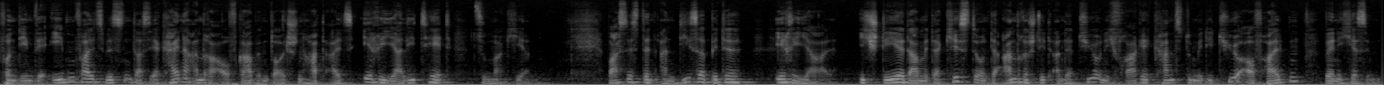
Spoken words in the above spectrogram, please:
von dem wir ebenfalls wissen, dass er keine andere Aufgabe im Deutschen hat, als Irrealität zu markieren. Was ist denn an dieser Bitte irreal? Ich stehe da mit der Kiste und der andere steht an der Tür und ich frage, kannst du mir die Tür aufhalten? Wenn ich es im,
